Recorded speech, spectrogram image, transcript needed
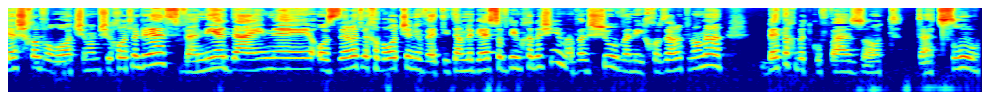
יש חברות שממשיכות לגייס, ואני עדיין אה, עוזרת לחברות שאני עובדת איתן לגייס עובדים חדשים, אבל שוב, אני חוזרת ואומרת, בטח בתקופה הזאת, תעצרו,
